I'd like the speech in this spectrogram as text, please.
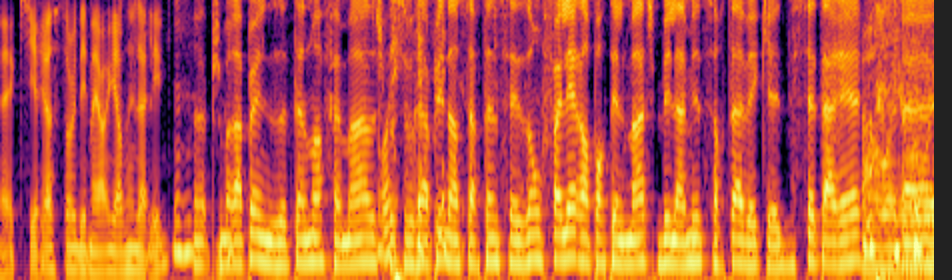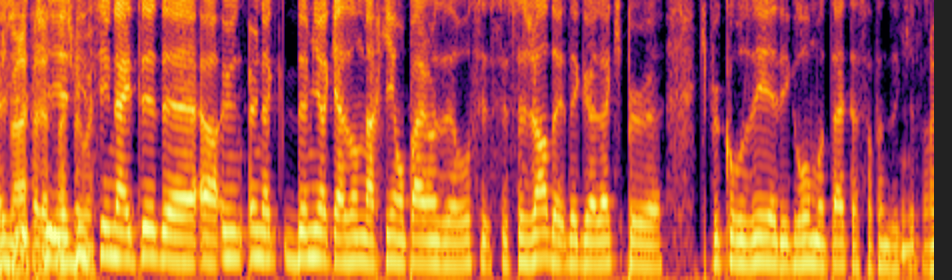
euh, qui reste un des meilleurs gardiens de la ligue. Ouais, puis je me rappelle, il nous a tellement fait mal. Je sais Ouais. pas si vous vous rappelez, dans certaines saisons, fallait remporter le match. Bill Hamid sortait avec euh, 17 arrêts. Ah ouais, Euh, ouais, je me rappelle ce United euh, a une, une oc- demi-occasion de marquer, on perd 1-0. C'est c'est ce genre de, de gars-là qui peut, euh, qui peut causer des gros maux de tête à certaines équipes. hein.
